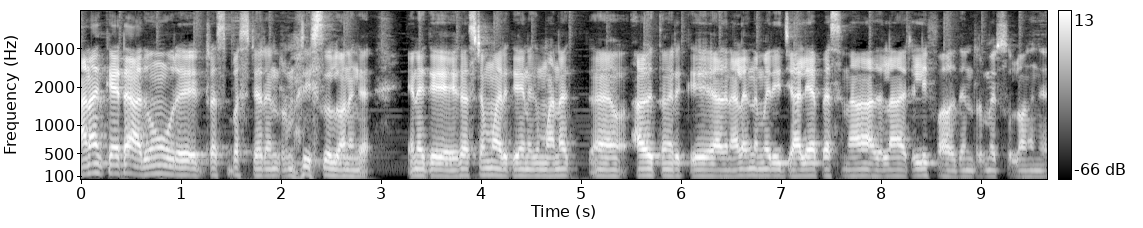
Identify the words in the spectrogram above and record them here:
ஆனால் கேட்டால் அதுவும் ஒரு ட்ரெஸ் பஸ்டர்ன்ற மாதிரி சொல்லுவானுங்க. எனக்கு கஷ்டமாக இருக்குது எனக்கு மன அழுத்தம் இருக்குது அதனால் இந்த மாதிரி ஜாலியாக பேசினா அதெல்லாம் ரிலீஃப் ஆகுதுன்ற மாதிரி சொல்லுவானுங்க.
